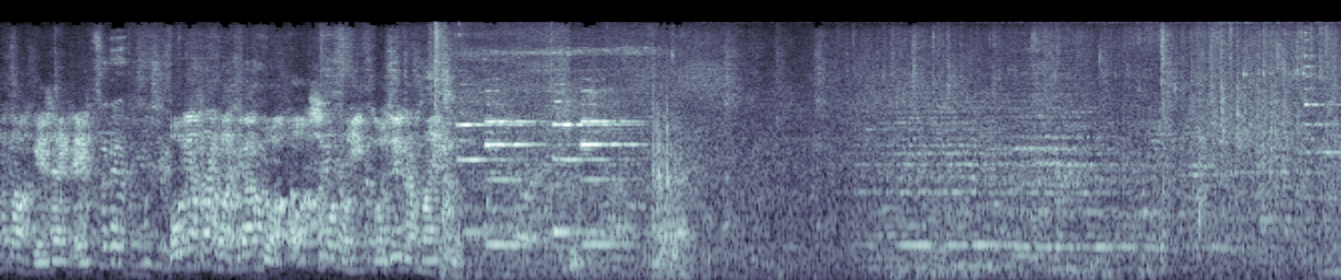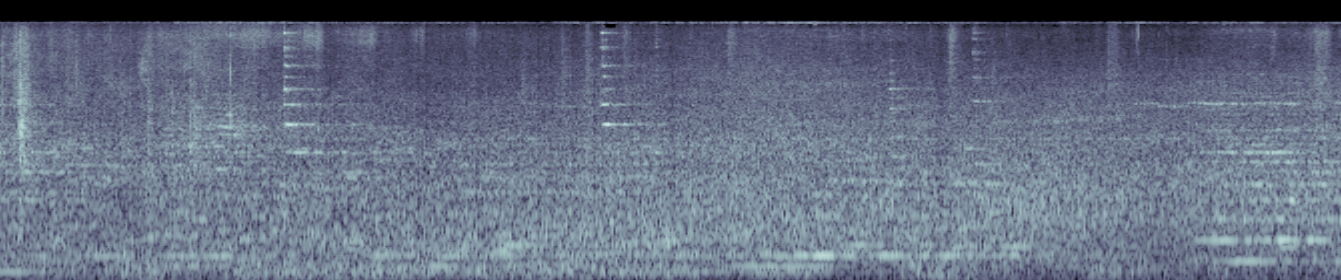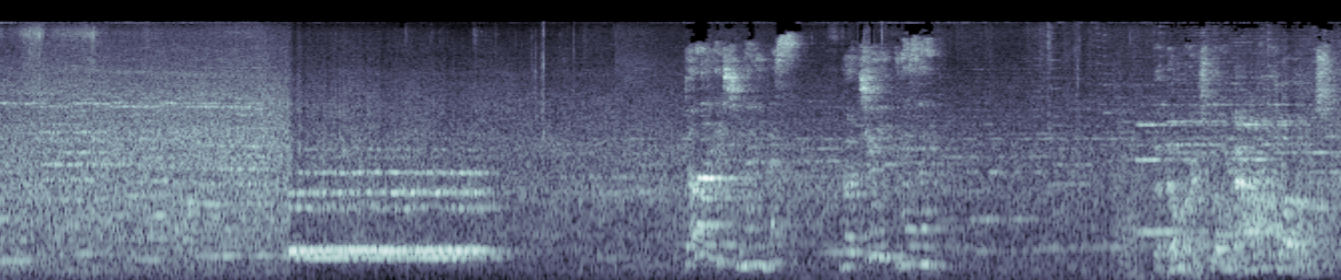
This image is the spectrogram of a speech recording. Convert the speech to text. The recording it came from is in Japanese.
方は下車駅です。大宮最後は時間とはお足元にご注意ください。The doors will now close.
